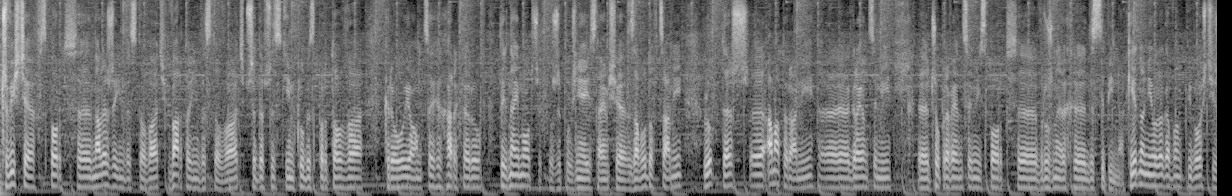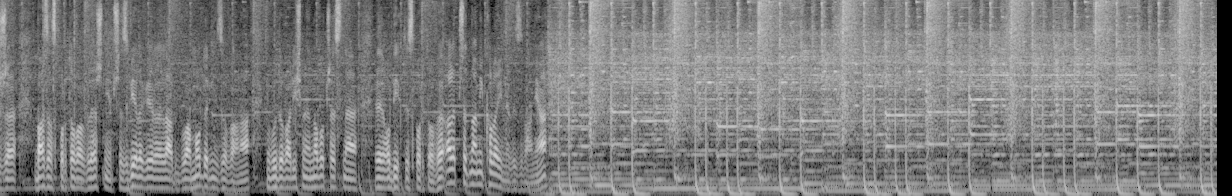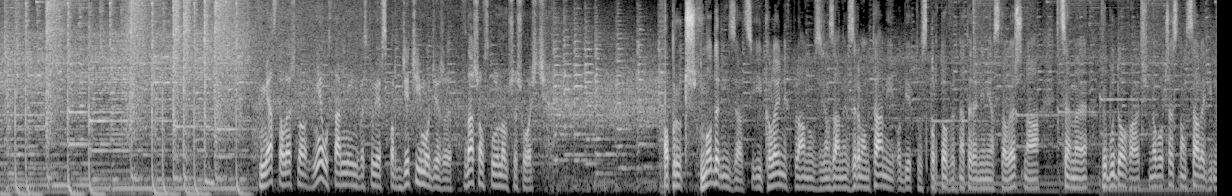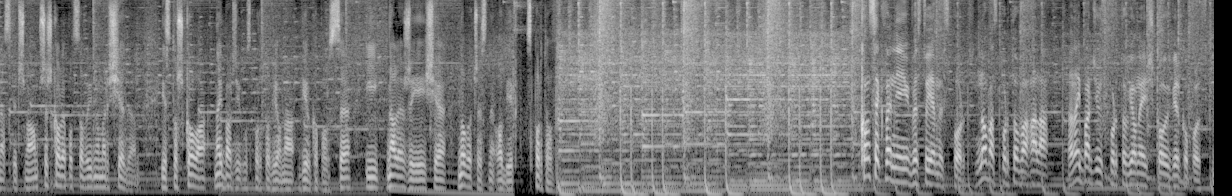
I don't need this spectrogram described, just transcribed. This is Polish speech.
Oczywiście w sport e, należy inwestować, warto inwestować. Przede wszystkim kluby sportowe kreują cechy charakterów tych najmłodszych, którzy później stają się zawodowcami lub też e, amatorami e, grającymi czy uprawiającymi sport w różnych dyscyplinach. Jedno nie ulega wątpliwości, że baza sportowa w Lesznie przez wiele, wiele lat była modernizowana. Wybudowaliśmy nowoczesne obiekty sportowe, ale przed nami kolejne wyzwania. Miasto Leszno nieustannie inwestuje w sport dzieci i młodzieży, w naszą wspólną przyszłość. Oprócz modernizacji i kolejnych planów związanych z remontami obiektów sportowych na terenie miasta Leszna, chcemy wybudować nowoczesną salę gimnastyczną przy szkole podstawowej nr 7. Jest to szkoła najbardziej usportowiona w Wielkopolsce i należy jej się nowoczesny obiekt sportowy. Konsekwentnie inwestujemy w sport. Nowa sportowa hala dla najbardziej usportowionej szkoły Wielkopolski.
